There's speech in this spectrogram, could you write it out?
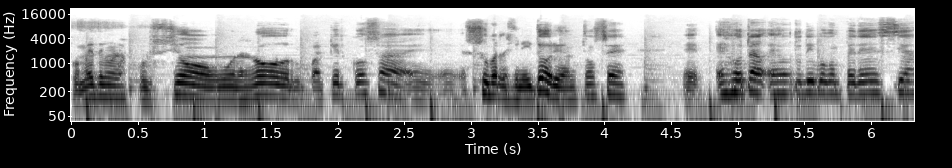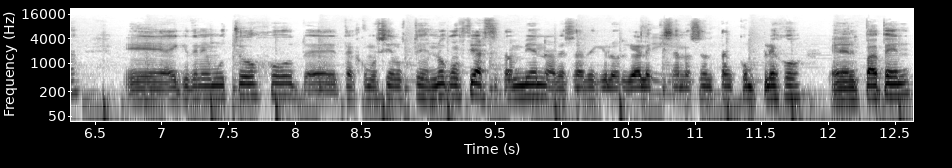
comete una expulsión, un error, cualquier cosa, es súper definitorio. Entonces, es, otra, es otro tipo de competencia. hay que tener mucho ojo, tal como decían ustedes, no confiarse también, a pesar de que los rivales quizás no sean tan complejos en el papel.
